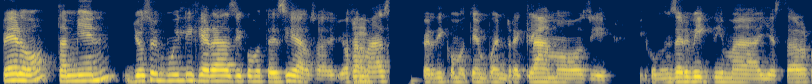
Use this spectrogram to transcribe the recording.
pero también yo soy muy ligera, así como te decía, o sea, yo jamás perdí como tiempo en reclamos y, y como en ser víctima y estar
